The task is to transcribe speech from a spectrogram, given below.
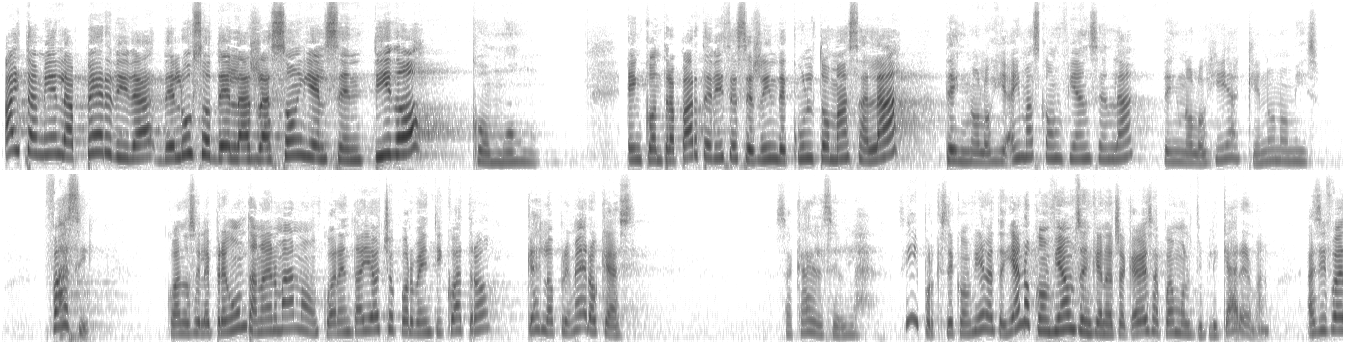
Hay también la pérdida del uso de la razón y el sentido común. En contraparte, dice, se rinde culto más a la tecnología. Hay más confianza en la tecnología que en uno mismo. Fácil. Cuando se le pregunta, no hermano, 48 por 24, ¿qué es lo primero que hace? Sacar el celular. Sí, porque se confía en la Ya no confiamos en que nuestra cabeza pueda multiplicar, hermano. Así fue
